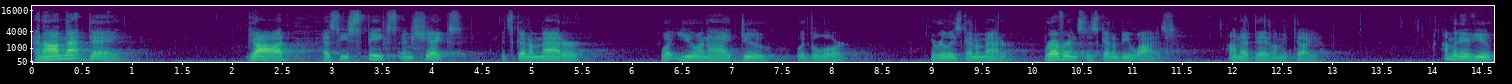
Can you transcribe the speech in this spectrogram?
And on that day, God, as He speaks and shakes, it's going to matter what you and I do with the Lord. It really is going to matter. Reverence is going to be wise on that day, let me tell you. How many of you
